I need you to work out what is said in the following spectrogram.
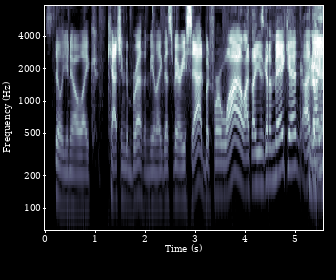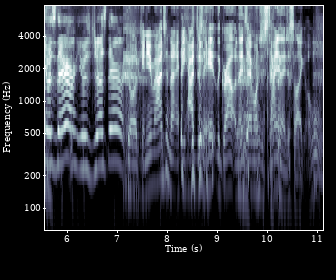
still, you know, like catching the breath and being like, "That's very sad." But for a while, I thought he was gonna make it. I thought he was there. He was just there. God, can you imagine that if he had just hit the ground and then everyone's just standing there, just like, oh,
